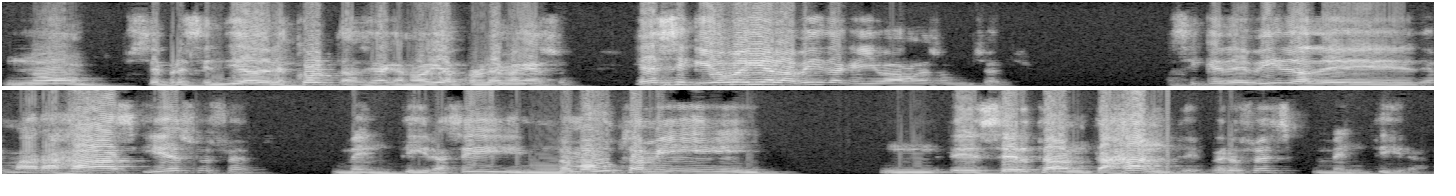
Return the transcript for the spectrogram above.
no se prescindía de la escolta, o sea que no había problema en eso. Es decir, que yo veía la vida que llevaban esos muchachos. Así que de vida de, de marajás y eso, eso es mentira. Sí, no me gusta a mí mm, eh, ser tan tajante, pero eso es mentira.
